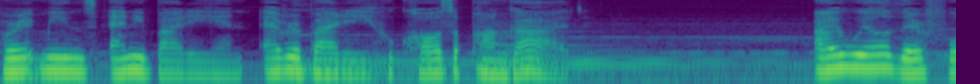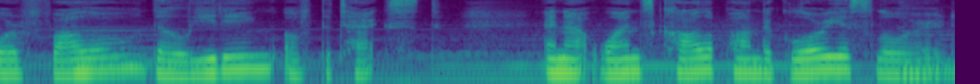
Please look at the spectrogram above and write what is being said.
for it means anybody and everybody who calls upon God. I will therefore follow the leading of the text and at once call upon the glorious Lord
